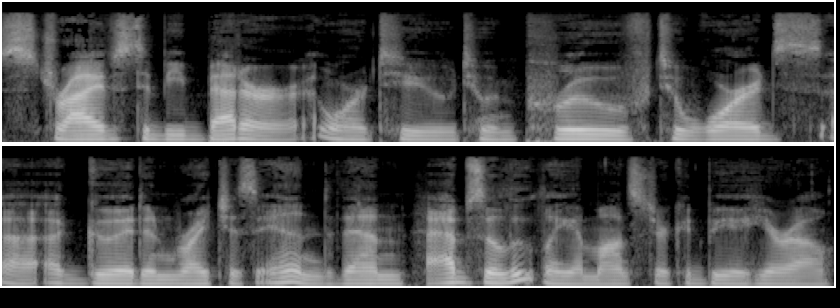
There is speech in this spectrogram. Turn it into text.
strives to be better or to to improve towards uh, a good and righteous end, then absolutely a monster could be a hero.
